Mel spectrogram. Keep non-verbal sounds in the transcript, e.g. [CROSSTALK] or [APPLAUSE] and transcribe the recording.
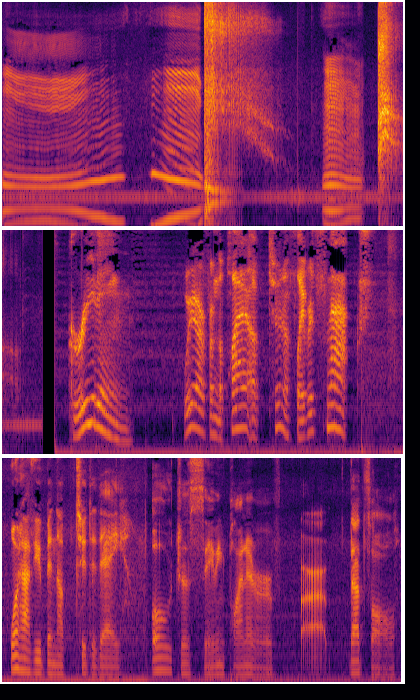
[LAUGHS] Greetings! We are from the planet of tuna flavored snacks. What have you been up to today? Oh, just saving planet Earth. Uh, that's all.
